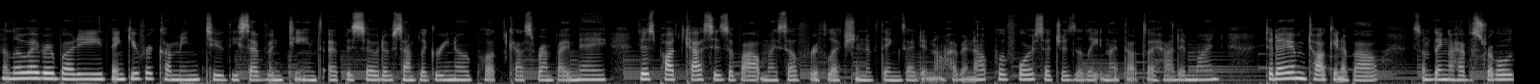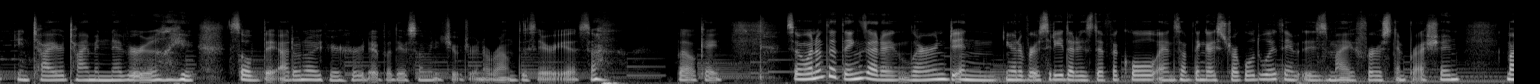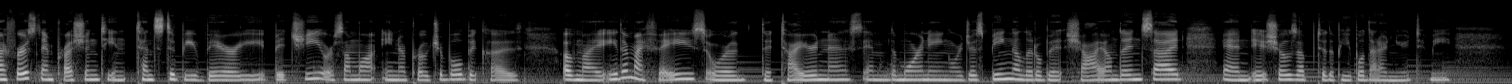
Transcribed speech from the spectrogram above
Hello, everybody. Thank you for coming to the 17th episode of San Pellegrino podcast run by May. This podcast is about my self reflection of things I did not have an output for, such as the late night thoughts I had in mind. Today, I'm talking about something I have struggled the entire time and never really solved it. I don't know if you heard it, but there's so many children around this area, so. but okay. So, one of the things that I learned in university that is difficult and something I struggled with is my first impression. My first impression t- tends to be very bitchy or somewhat inapproachable because of my either my face or the tiredness in the morning or just being a little bit shy on the inside, and it shows up to the people that are new to me.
